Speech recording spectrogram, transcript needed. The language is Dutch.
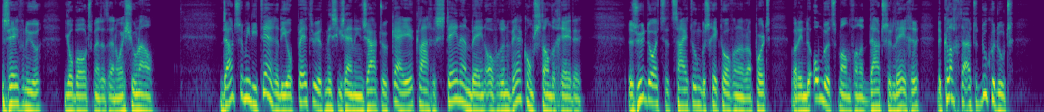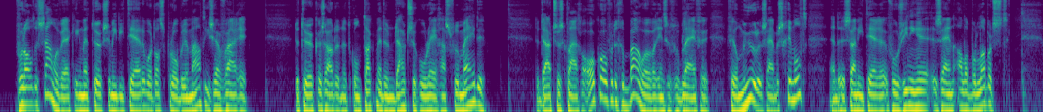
7 uur, Jobboot met het NOS-journaal. Duitse militairen die op Patriot-missie zijn in Zuid-Turkije... klagen steen en been over hun werkomstandigheden. De Süddeutsche Zeitung beschikt over een rapport... waarin de ombudsman van het Duitse leger de klachten uit de doeken doet. Vooral de samenwerking met Turkse militairen wordt als problematisch ervaren. De Turken zouden het contact met hun Duitse collega's vermijden. De Duitsers klagen ook over de gebouwen waarin ze verblijven. Veel muren zijn beschimmeld en de sanitaire voorzieningen zijn allerbelabberdst.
